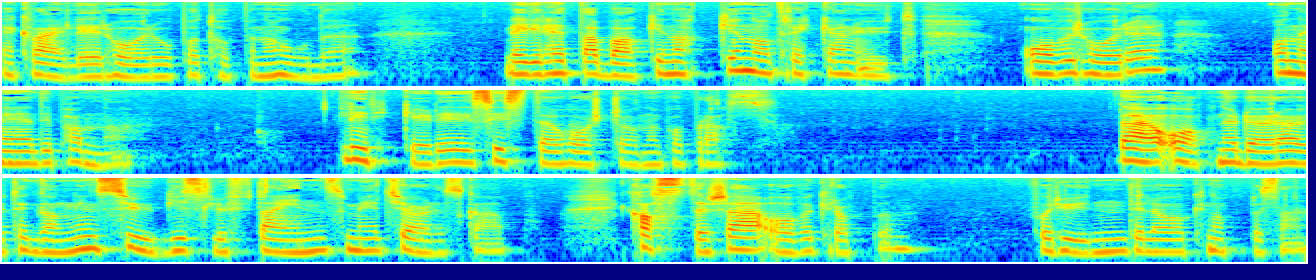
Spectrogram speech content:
Jeg kveiler håret på toppen av hodet, legger hetta bak i nakken og trekker den ut, over håret og ned i panna. Lirker de siste hårstråene på plass. Da jeg åpner døra ut til gangen, suges lufta inn som i et kjøleskap. Kaster seg over kroppen. Får huden til å knoppe seg.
